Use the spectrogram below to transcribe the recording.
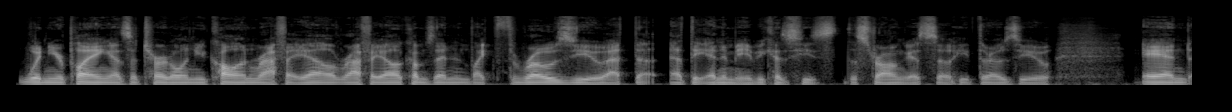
when you're playing as a turtle and you call in Raphael, Raphael comes in and like throws you at the at the enemy because he's the strongest, so he throws you. And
